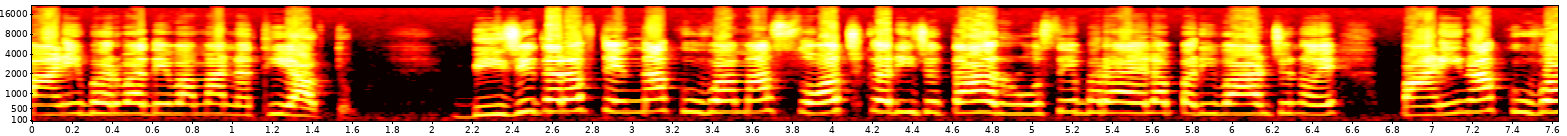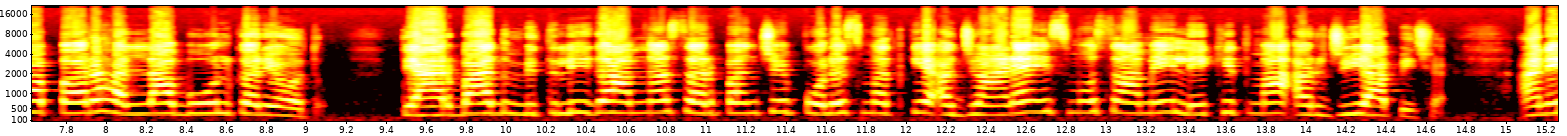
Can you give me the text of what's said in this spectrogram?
પાણી ભરવા દેવામાં નથી આવતું. બીજી તરફ તેમના કૂવામાં શૌચ કરી જતા રોષે ભરાયેલા પરિવારજનોએ પાણીના કૂવા પર હલ્લાબોલ કર્યો હતો. ત્યારબાદ મિતલી ગામના સરપંચે પોલીસ મથકે અજાણ્યા ઇસમો સામે લેખિતમાં અરજી આપી છે અને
